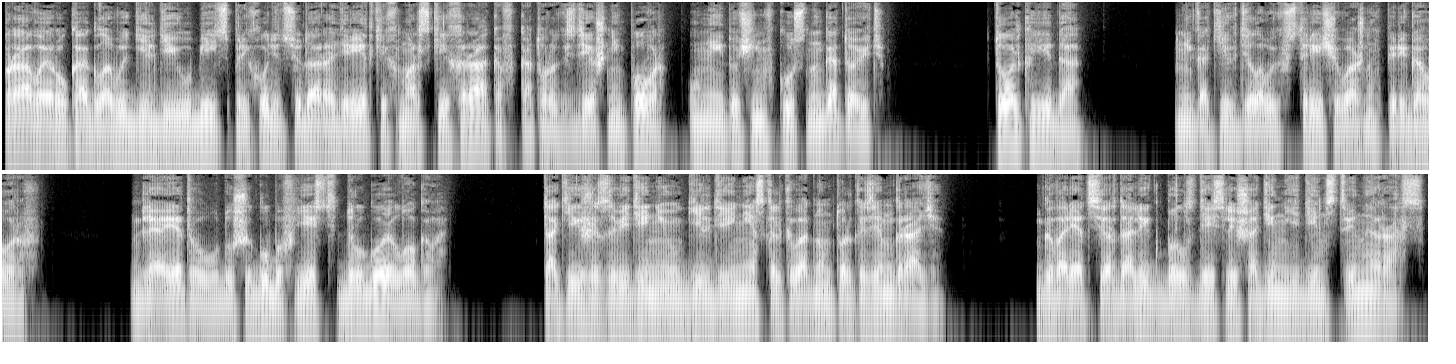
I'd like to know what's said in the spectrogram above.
Правая рука главы гильдии убийц приходит сюда ради редких морских раков, которых здешний повар умеет очень вкусно готовить. Только еда. Никаких деловых встреч и важных переговоров. Для этого у душегубов есть другое логово. Таких же заведений у гильдии несколько в одном только Земграде. Говорят, Сердолик был здесь лишь один единственный раз.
